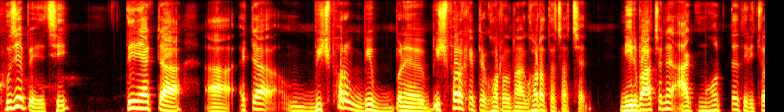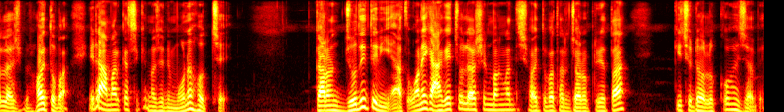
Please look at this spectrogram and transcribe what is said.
খুঁজে পেয়েছি তিনি একটা একটা বিস্ফোরক মানে বিস্ফোরক একটা ঘটনা ঘটাতে চাচ্ছেন। নির্বাচনের আগ মুহূর্তে তিনি চলে আসবেন। হয়তোবা এটা আমার কাছে কেন জানি মনে হচ্ছে। কারণ যদি তিনি এত, অনেক আগে চলে আসেন বাংলাদেশ, হয়তোবা তার জনপ্রিয়তা কিছুটা হলো কমে যাবে।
